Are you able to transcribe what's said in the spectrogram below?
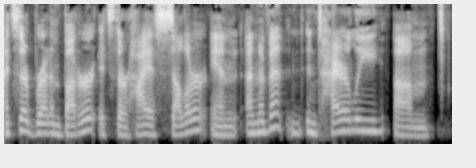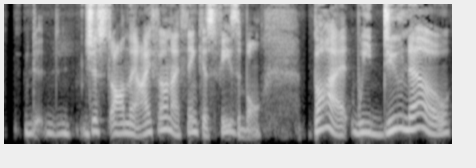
it's their bread and butter, it's their highest seller and an event entirely um just on the iPhone, I think is feasible. But we do know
